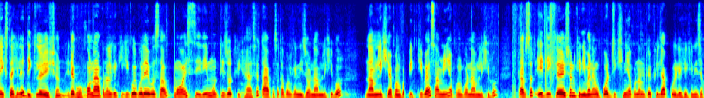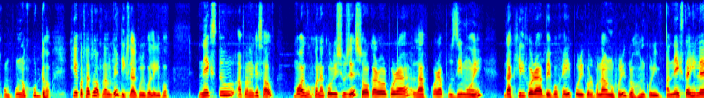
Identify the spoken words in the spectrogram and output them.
নেক্সট আহিলে ডিক্লেৰেশ্যন এতিয়া ঘোষণা আপোনালোকে কি কি কৰিব লাগিব চাওক। মই শ্ৰীমতী য'ত লিখা আছে তাৰ পাছত আপোনালোকে নিজৰ নাম লিখিব। নাম লিখি আপোনালোকৰ পিতৃ বা স্বামী আপোনালোকৰ নাম লিখিব। তাৰপিছত এই ডিক্লেৰেশ্যনখিনি মানে ওপৰত যিখিনি আপোনালোকে ফিল আপ কৰিলে সেইখিনি যে সম্পূৰ্ণ শুদ্ধ সেই কথাটো আপোনালোকে ডিক্লেয়াৰ কৰিব লাগিব। নেক্সটটো আপোনালোকে চাওক মই ঘোষণা কৰিছোঁ যে চৰকাৰৰ পৰা লাভ কৰা পুঁজি মই দাখিল কৰা ব্যৱসায়িক পৰিকল্পনা অনুসৰি গ্ৰহণ কৰিম। নেক্সট আহিলে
